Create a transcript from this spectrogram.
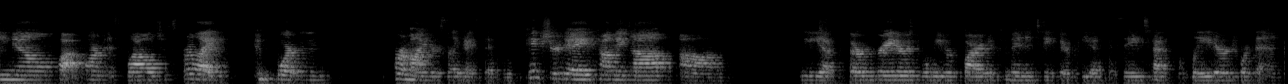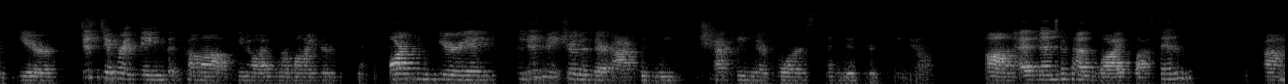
email platform as well, just for like important reminders. Like I said, picture day coming up. Um, the uh, third graders will be required to come in and take their PSSA test later toward the end of the year. Just different things that come up, you know, as reminders at of the marking period. So just make sure that they're actively checking their course and district email. Um, Edmentum has live lessons um,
